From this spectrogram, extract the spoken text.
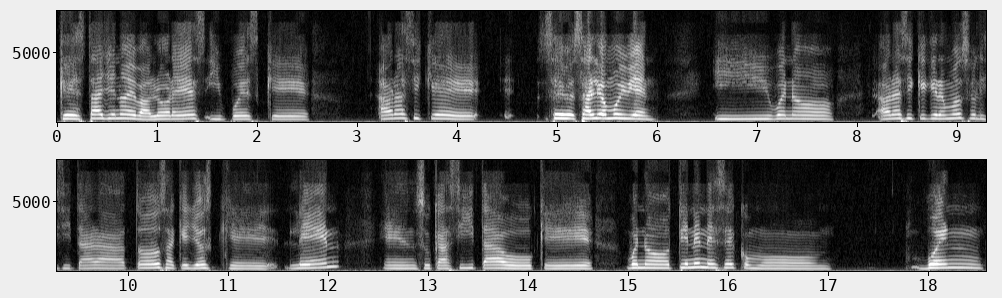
que está lleno de valores y pues que ahora sí que eh, se salió muy bien. Y bueno, ahora sí que queremos felicitar a todos aquellos que leen en su casita o que, bueno, tienen ese como buen,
